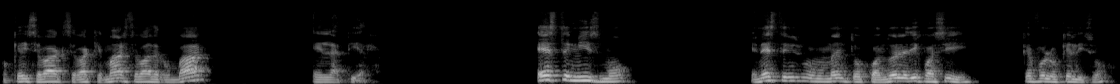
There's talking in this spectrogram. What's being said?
¿Ok? Se va, se va a quemar, se va a derrumbar en la tierra. Este mismo en este mismo momento, cuando él le dijo así, ¿qué fue lo que él hizo?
